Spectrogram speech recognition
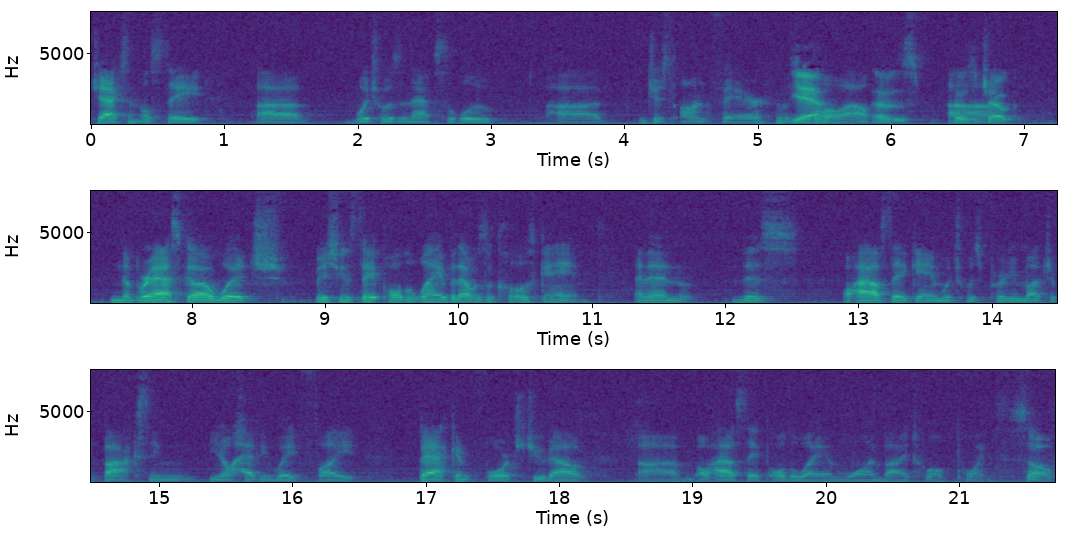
Jacksonville State, uh, which was an absolute uh, just unfair. It was Yeah, a blowout. that was that was Uh, a joke. Nebraska, which Michigan State pulled away, but that was a close game. And then this Ohio State game, which was pretty much a boxing, you know, heavyweight fight, back and forth shootout. Um, Ohio State pulled away and won by 12 points. So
